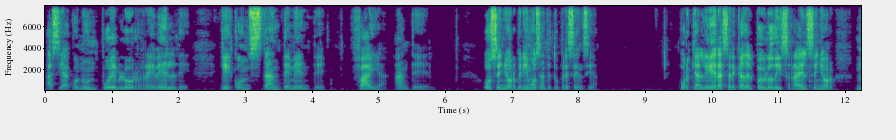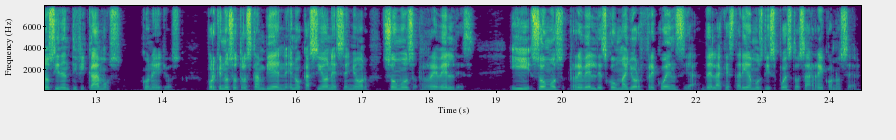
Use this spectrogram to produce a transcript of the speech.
hacia con un pueblo rebelde que constantemente falla ante Él. Oh Señor, venimos ante tu presencia, porque al leer acerca del pueblo de Israel, Señor, nos identificamos con ellos, porque nosotros también en ocasiones, Señor, somos rebeldes, y somos rebeldes con mayor frecuencia de la que estaríamos dispuestos a reconocer.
